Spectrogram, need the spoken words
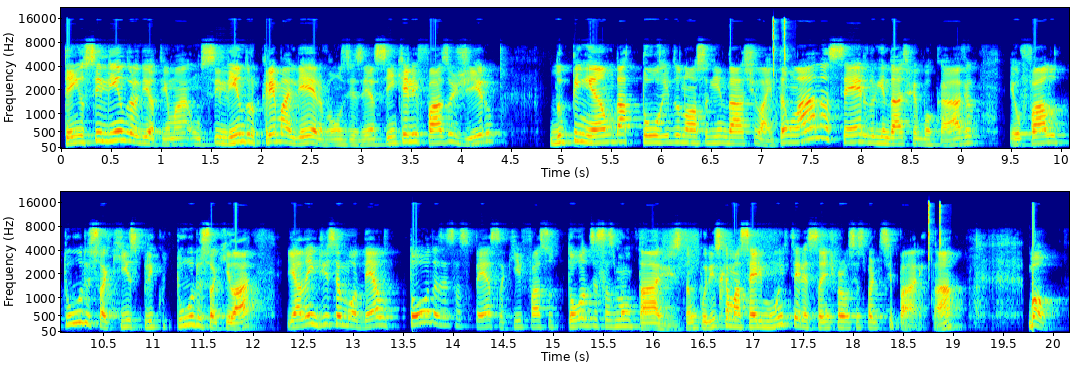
tem o cilindro ali, ó, tem uma, um cilindro cremalheiro, vamos dizer assim, que ele faz o giro do pinhão da torre do nosso guindaste lá. Então, lá na série do guindaste rebocável, eu falo tudo isso aqui, explico tudo isso aqui lá. E além disso, eu modelo todas essas peças aqui, faço todas essas montagens. Então, por isso que é uma série muito interessante para vocês participarem, tá? Bom,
